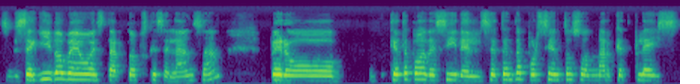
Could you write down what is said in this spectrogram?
seguido veo startups que se lanzan, pero, ¿qué te puedo decir? El 70% son marketplace.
